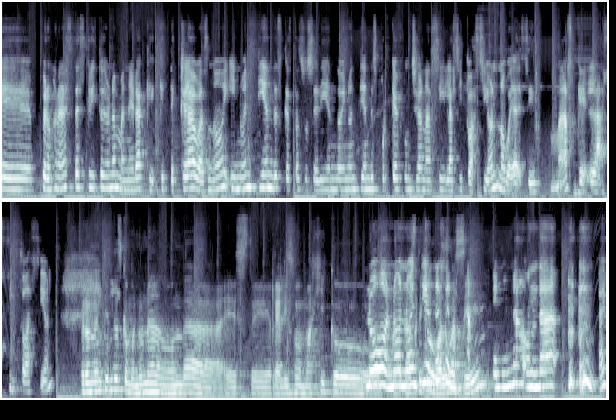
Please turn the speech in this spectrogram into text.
Eh, pero en general está escrito de una manera que, que, te clavas, ¿no? Y no entiendes qué está sucediendo y no entiendes por qué funciona así la situación, no voy a decir más que la situación. Pero no entiendes como en una onda, este, realismo mágico. No, no, no entiendes algo en, así. en una onda, ay,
